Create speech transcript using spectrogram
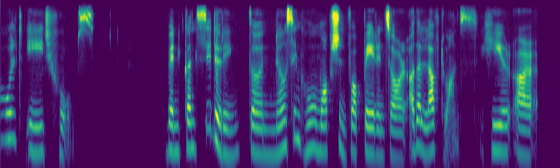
old age homes. When considering the nursing home option for parents or other loved ones, here are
